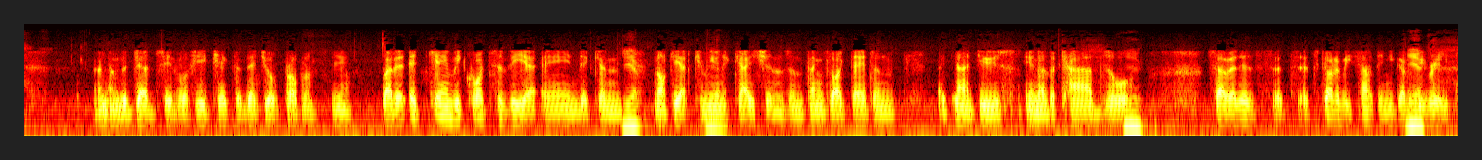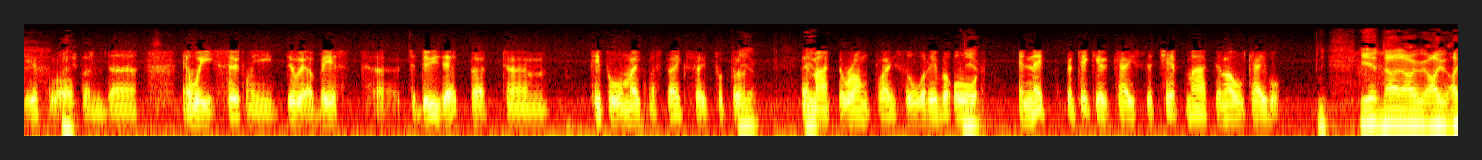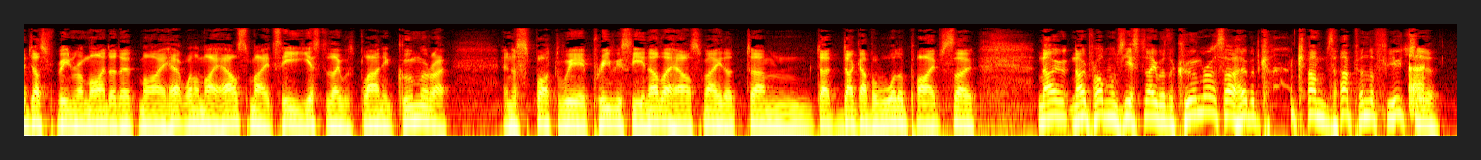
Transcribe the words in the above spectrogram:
and then the judge said, "Well, if you checked it, that's your problem." Yeah. But it, it can be quite severe, and it can Yep. knock out communications and things like that, and they can't use you know the cards or. Yeah. So it is. It's it's got to be something you've got to Yeah. be really careful of, and uh, and we certainly do our best uh, to do that. But um, people will make mistakes. They put the Yeah. they Yeah. mark the wrong place or whatever. Or in that particular case, the chap marked an old cable. Yeah, no, no I, I just been reminded that my one of my housemates, he yesterday was planting kumara, in a spot where previously another housemate had um, dug up a water pipe. So no no problems yesterday with the kumara. So I hope it comes up in the future.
